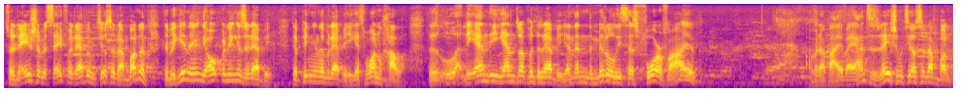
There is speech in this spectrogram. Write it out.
So the Eishav is safer, Rebbe, Mitzvah Rabbanon. The beginning, the opening is a Rebbe. The opinion of Rebbe. He gets one challah. The, the end, he ends up with the Rebbe. And then in the middle, he says four or five. Amar Abaye answers, Reish Mitzvah Rabbanon.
